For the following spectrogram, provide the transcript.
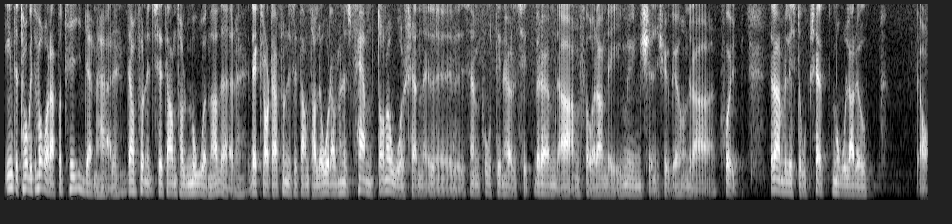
inte tagit vara på tiden här. Det har funnits ett antal månader. Det är klart det har funnits ett antal år. Det har funnits 15 år sedan, eh, sedan Putin höll sitt berömda anförande i München 2007. Där han väl i stort sett målade upp ja,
